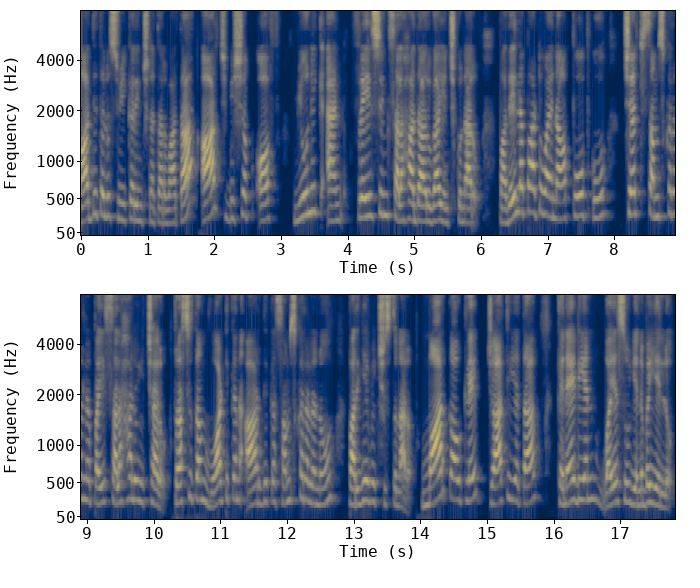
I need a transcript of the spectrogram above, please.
బాధ్యతలు స్వీకరించిన తర్వాత archbishop of Munich and Freising సలహాదారుగా ఎంచుకున్నారు. పదేళ్ళ పాటు ఆయన పోప్కు చర్చ్ సంస్కరణలపై సలహాలు ఇచ్చారు. ప్రస్తుతం వాటికన్ ఆర్థిక సంస్కరణలను పర్యవేక్షిస్తున్నారు. మార్క్ అవుట్లెట్ జాతీయత కెనేడియన్ వయసు ఎనభై ఏళ్ళు.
